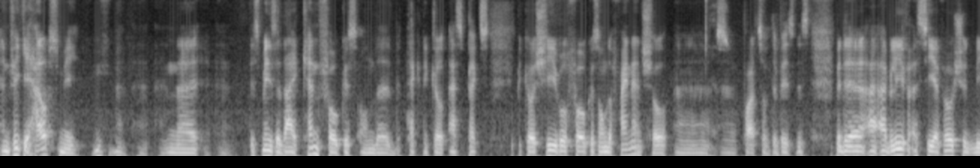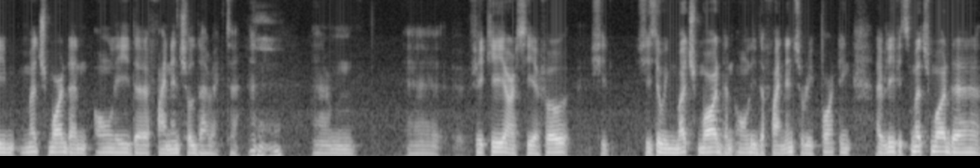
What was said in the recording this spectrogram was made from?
and Vicky helps me. and uh, this means that I can focus on the, the technical aspects because she will focus on the financial uh, uh, parts of the business. But I, I believe a CFO should be much more than only the financial director. Um, uh, Vicky, our CFO, she she's doing much more than only the financial reporting. I believe it's much more the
